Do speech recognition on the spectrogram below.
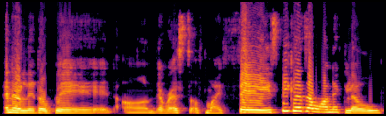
and a little bit on the rest of my face because I want to glow.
